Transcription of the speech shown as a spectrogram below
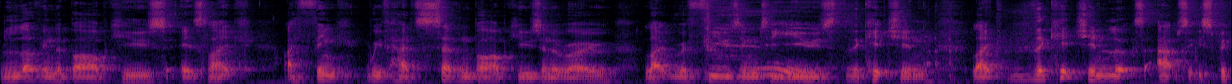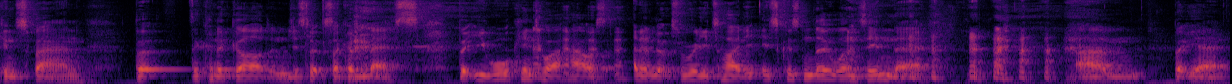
loving the barbecues. It's like I think we've had seven barbecues in a row, like refusing to use the kitchen. Like the kitchen looks absolutely spick and span, but the kind of garden just looks like a mess. but you walk into our house and it looks really tidy. It's because no one's in there. Um, but yeah,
